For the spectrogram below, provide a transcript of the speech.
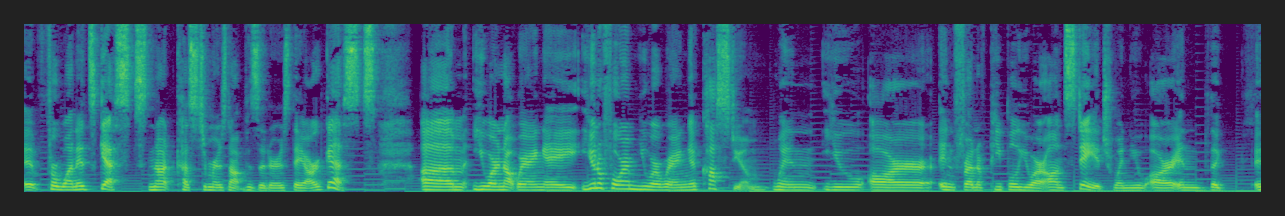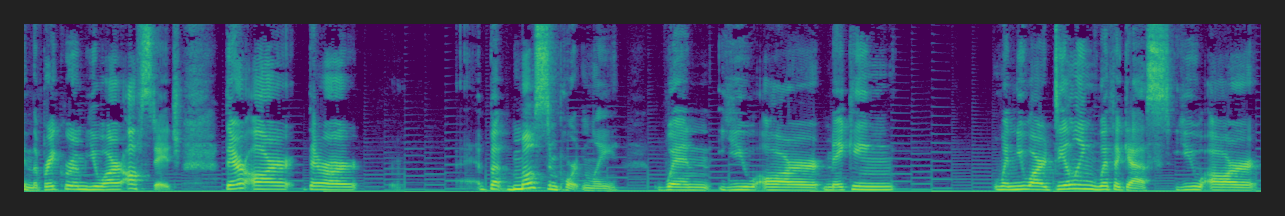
it, for one it's guests not customers not visitors. They are guests. Um, you are not wearing a uniform. You are wearing a costume. When you are in front of people you are on stage. When you are in the in the break room you are off stage. There are there are but most importantly, when you are making when you are dealing with a guest, you are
